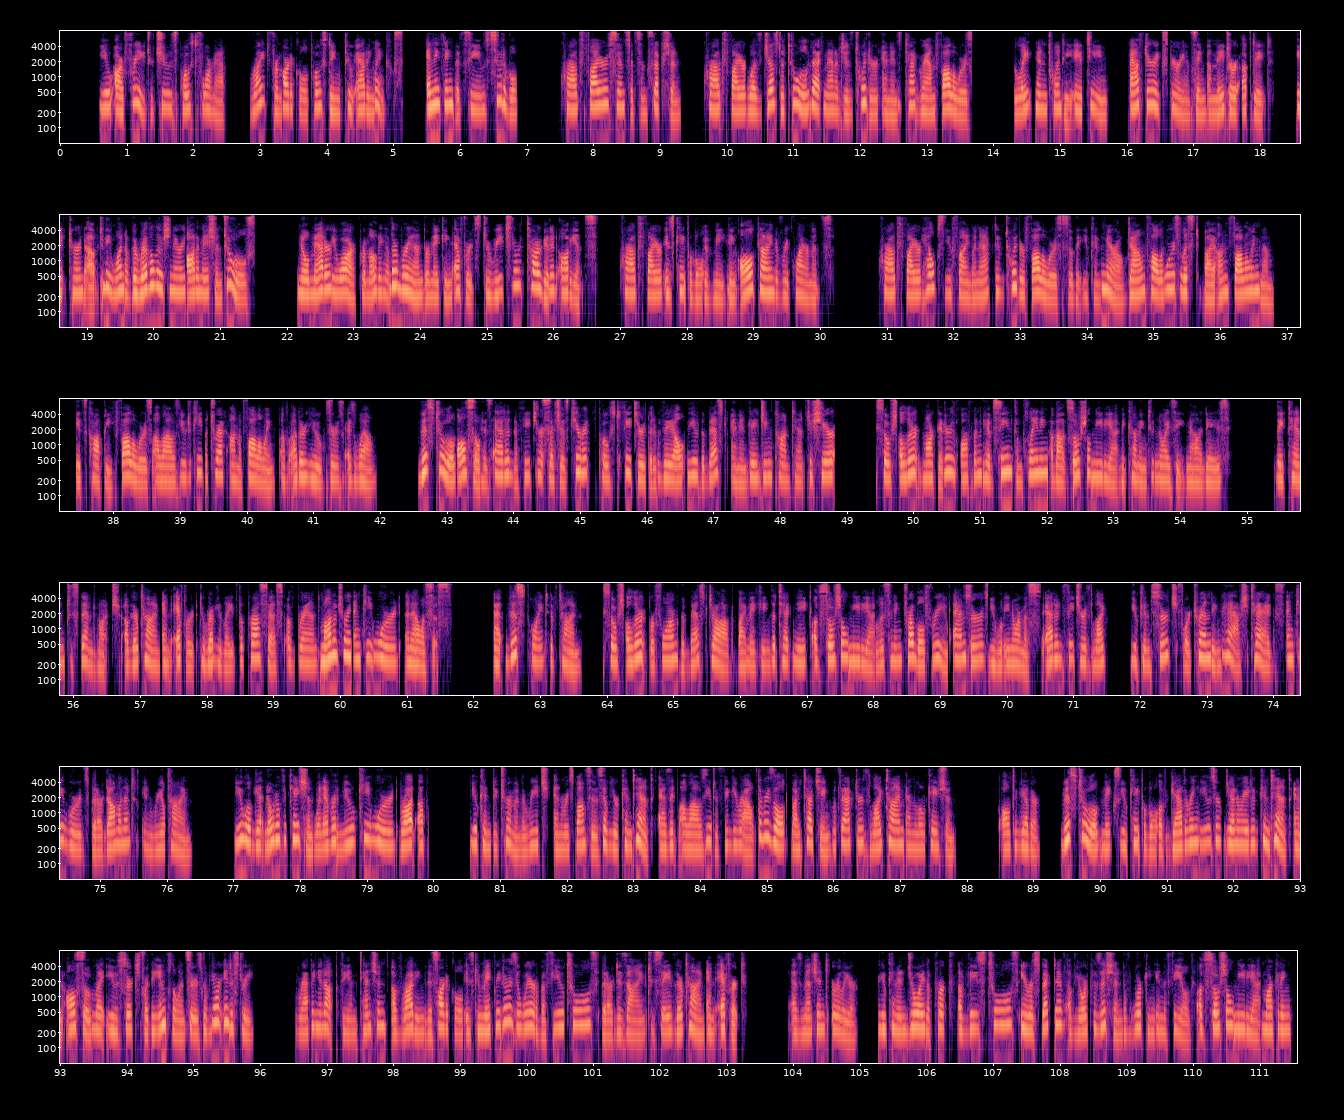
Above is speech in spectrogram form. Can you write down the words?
You are free to choose post format, right from article posting to adding links, anything that seems suitable. Crowdfire since its inception, Crowdfire was just a tool that manages Twitter and Instagram followers. Late in 2018, after experiencing a major update, it turned out to be one of the revolutionary automation tools. No matter you are promoting other brand or making efforts to reach your targeted audience, Crowdfire is capable of meeting all kind of requirements. Crowdfire helps you find inactive Twitter followers so that you can narrow down followers list by unfollowing them. Its copy followers allows you to keep a track on the following of other users as well. This tool also has added a feature such as curate post feature that avail you the best and engaging content to share. Social alert marketers often have seen complaining about social media becoming too noisy nowadays. They tend to spend much of their time and effort to regulate the process of brand monitoring and keyword analysis. At this point of time, Social Alert perform the best job by making the technique of social media listening trouble-free and serves you enormous added features like you can search for trending hashtags and keywords that are dominant in real time. You will get notification whenever a new keyword brought up you can determine the reach and responses of your content as it allows you to figure out the result by touching the factors like time and location. Altogether, this tool makes you capable of gathering user-generated content and also let you search for the influencers of your industry. Wrapping it up the intention of writing this article is to make readers aware of a few tools that are designed to save their time and effort. As mentioned earlier, you can enjoy the perk of these tools irrespective of your position of working in the field of social media marketing.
